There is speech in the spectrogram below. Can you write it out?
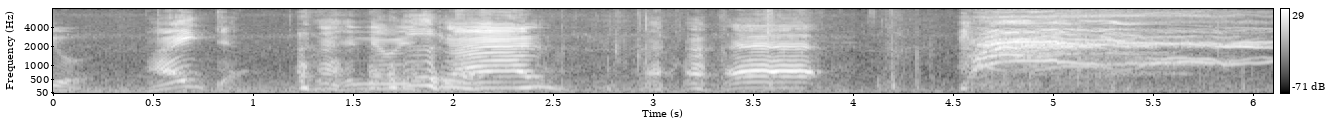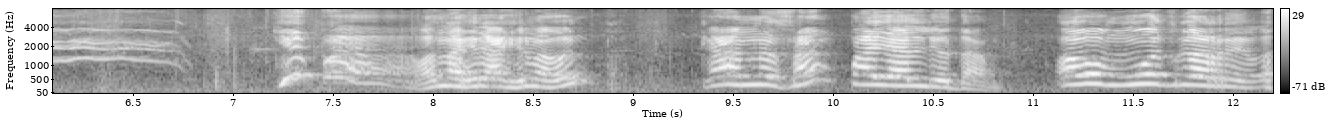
हो है त? नमस्कार। के पो भन्दाखेरि आखिरमा हो नि त। काम न साम पाइहाल्यो दाम। अब मोज गर्ने हो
